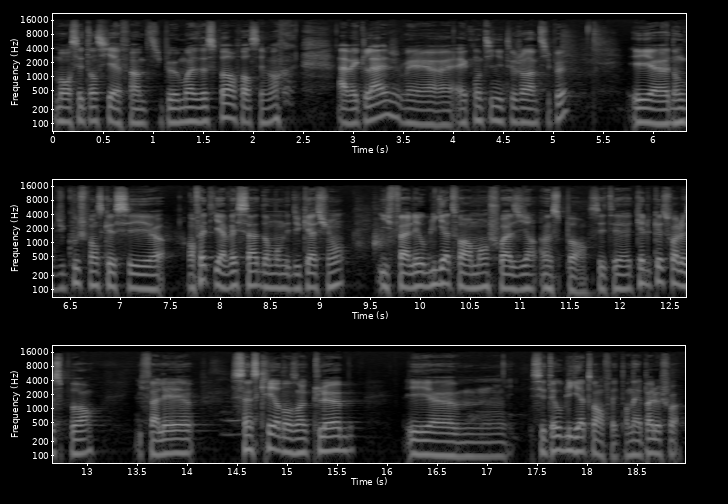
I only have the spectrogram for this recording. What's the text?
bon, ces temps-ci, elle fait un petit peu moins de sport, forcément, avec l'âge, mais euh, elle continue toujours un petit peu. Et euh, donc, du coup, je pense que c'est. euh, en fait, il y avait ça dans mon éducation. Il fallait obligatoirement choisir un sport. C'était, quel que soit le sport, il fallait s'inscrire dans un club. Et euh, c'était obligatoire, en fait. On n'avait pas le choix.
